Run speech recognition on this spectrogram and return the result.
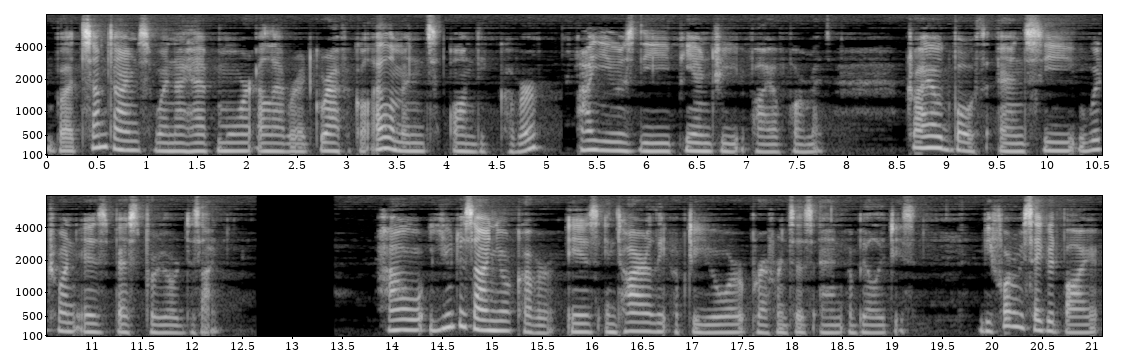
but sometimes when I have more elaborate graphical elements on the cover, I use the PNG file format. Try out both and see which one is best for your design. How you design your cover is entirely up to your preferences and abilities. Before we say goodbye,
